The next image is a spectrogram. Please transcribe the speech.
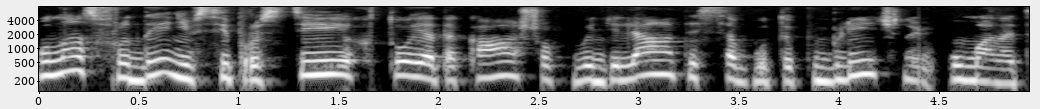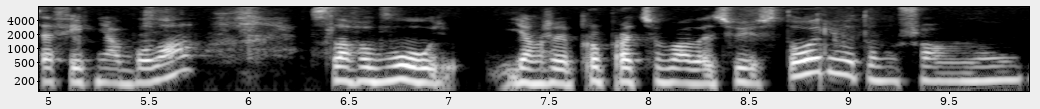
У нас в родині всі прості, хто я така, щоб виділятися, бути публічною. У мене ця фігня була. Слава Богу, я вже пропрацювала цю історію, тому що ну,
